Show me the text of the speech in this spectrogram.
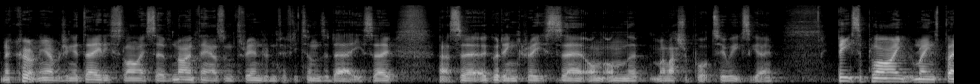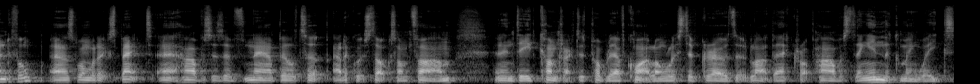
and are currently averaging a daily slice of 9,350 tonnes a day. So that's a, a good increase uh, on, on the, my last report two weeks ago. Beet supply remains plentiful, as one would expect. Uh, harvesters have now built up adequate stocks on farm, and indeed, contractors probably have quite a long list of growers that would like their crop harvesting in the coming weeks,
